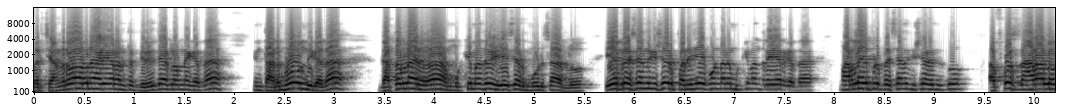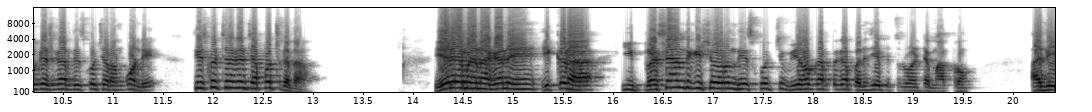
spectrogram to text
మరి చంద్రబాబు నాయుడు గారు అంత తెలివితేటలు ఉన్నాయి కదా ఇంత అనుభవం ఉంది కదా గతంలో ఆయన ముఖ్యమంత్రి చేశారు మూడు సార్లు. ఏ ప్రశాంత్ కిషోర్ పని చేయకుండానే ముఖ్యమంత్రి అయ్యారు కదా. మరలా ఇప్పుడు ప్రశాంత్ కిషోర్ ఎందుకు? అఫ్కోర్స్ నారా లోకేష్ గారు తీసుకొచ్చారు అనుకోండి. తీసుకొచ్చినా కానీ చెప్పొచ్చు కదా. ఏదేమైనా కానీ ఇక్కడ ఈ ప్రశాంత్ కిషోర్ని తీసుకొచ్చి వ్యూహకర్తగా పనిచేపించడం అంటే మాత్రం అది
